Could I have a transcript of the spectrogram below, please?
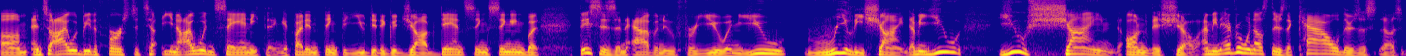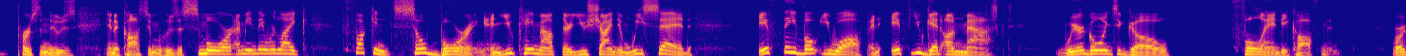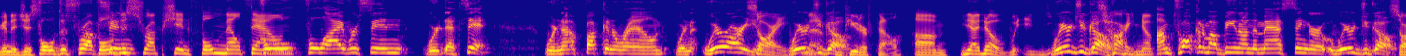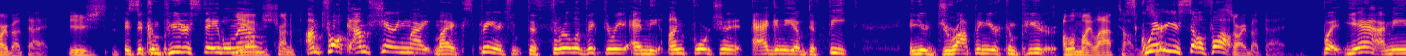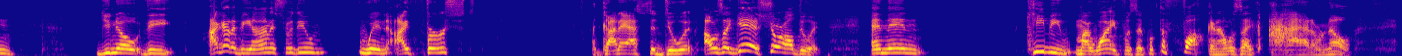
Um, and so I would be the first to tell, you know, I wouldn't say anything if I didn't think that you did a good job dancing, singing, but this is an avenue for you and you really shined. I mean, you, you shined on this show. I mean, everyone else, there's a cow, there's a, a person who's in a costume who's a s'more. I mean, they were like fucking so boring. And you came out there, you shined, and we said, if they vote you off and if you get unmasked, we're going to go full Andy Kaufman. We're going to just Full disruption. full disruption, full meltdown. full full Iverson. We're that's it. We're not fucking around. We're not. Where are you? Sorry, Where'd you go? Computer fell. Um, yeah, no. Where'd you go? Sorry, no. I'm talking about being on the Masked Singer. Where'd you go? Sorry about that. There's Is the computer stable now? Yeah, I'm just trying to- I'm talking. I'm sharing my my experience, the thrill of victory and the unfortunate agony of defeat, and you're dropping your computer. I'm on my laptop. Square Sorry. yourself up. Sorry about that. But yeah, I mean, you know, the I got to be honest with you. When I first got asked to do it, I was like, yeah, sure, I'll do it. And then Kebe, my wife, was like, what the fuck? And I was like, I don't know.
